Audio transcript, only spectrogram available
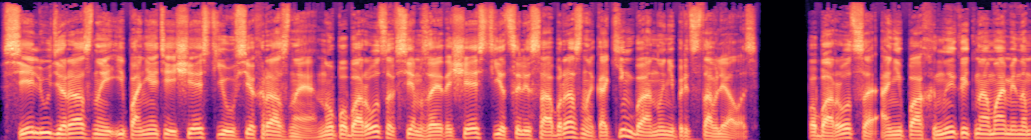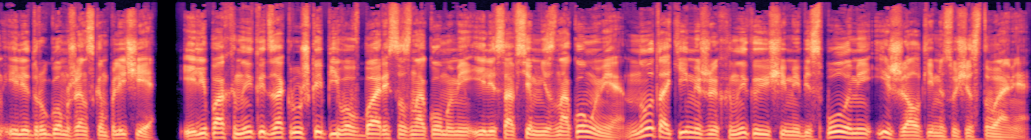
Все люди разные и понятие счастья у всех разное, но побороться всем за это счастье целесообразно, каким бы оно ни представлялось. Побороться, а не похныкать на мамином или другом женском плече, или похныкать за кружкой пива в баре со знакомыми или совсем незнакомыми, но такими же хныкающими бесполыми и жалкими существами.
